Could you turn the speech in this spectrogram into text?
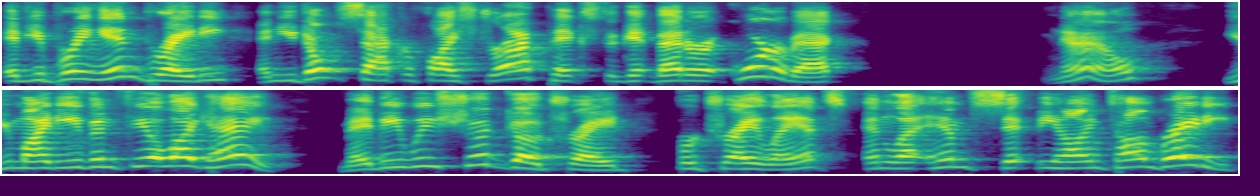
if you bring in Brady and you don't sacrifice draft picks to get better at quarterback, now you might even feel like, hey, maybe we should go trade for Trey Lance and let him sit behind Tom Brady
